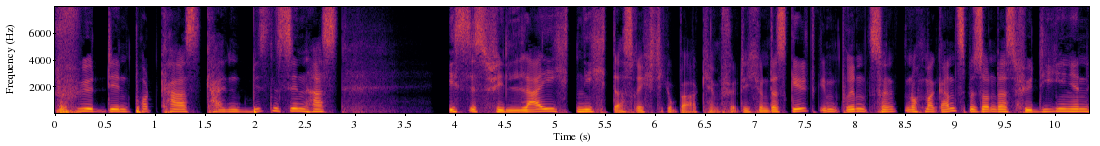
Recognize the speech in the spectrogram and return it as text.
für den Podcast keinen Business-Sinn hast, ist es vielleicht nicht das richtige Barcamp für dich. Und das gilt im Prinzip nochmal ganz besonders für diejenigen,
